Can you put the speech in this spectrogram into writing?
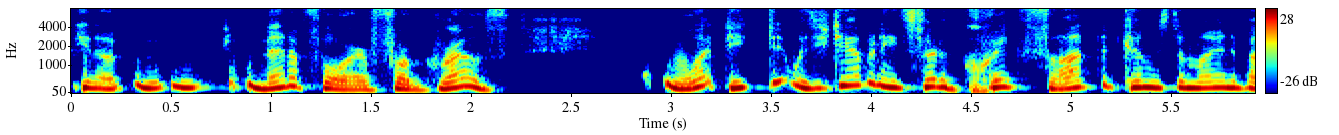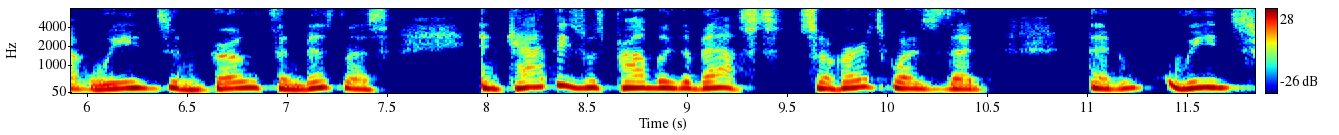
you know, m- metaphor for growth, what did, did you have any sort of quick thought that comes to mind about weeds and growth and business?" And Kathy's was probably the best. So hers was that that weeds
